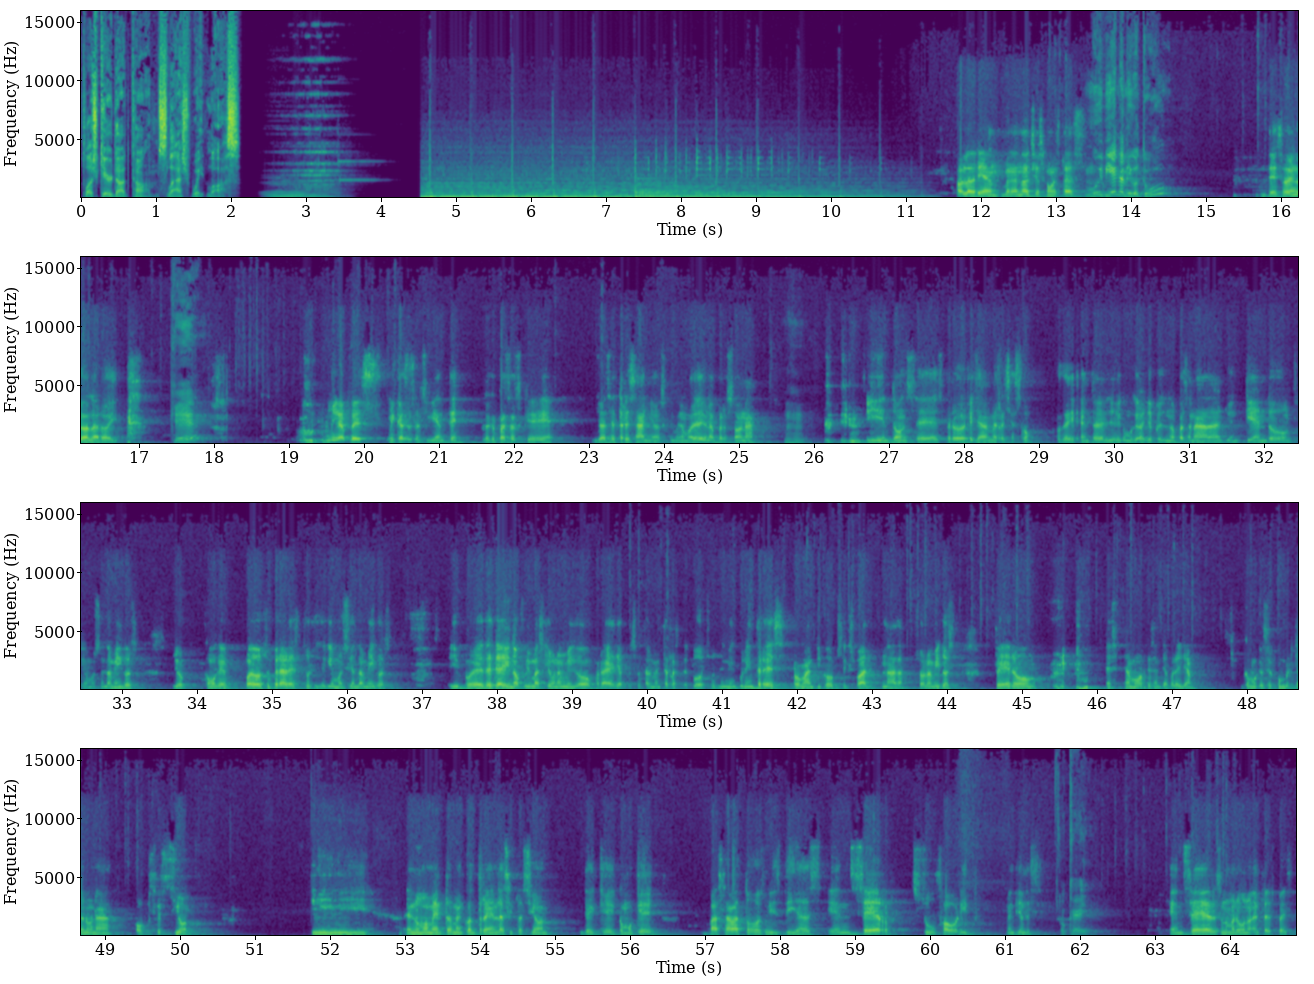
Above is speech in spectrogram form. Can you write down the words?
plushcare.com slash weight loss. Hola Adrián, buenas noches, ¿cómo estás? Muy bien, amigo, ¿tú? De eso vengo a hablar hoy. ¿Qué? Mira, pues mi caso es el siguiente. Lo que pasa es que yo hace tres años que me enamoré de una persona y entonces, pero ella me rechazó, ¿ok? Entonces yo dije como que, oye, pues no pasa nada, yo entiendo, sigamos siendo amigos. Yo como que puedo superar esto si seguimos siendo amigos. Y pues desde ahí no fui más que un amigo para ella, pues totalmente respetuoso, sin ningún interés romántico, sexual, nada, solo amigos. Pero ese amor que sentía por ella, como que se convirtió en una obsesión. Y en un momento me encontré en la situación de que como que basaba todos mis días en ser su favorito, ¿me entiendes? Ok. En ser su número uno, entonces pues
